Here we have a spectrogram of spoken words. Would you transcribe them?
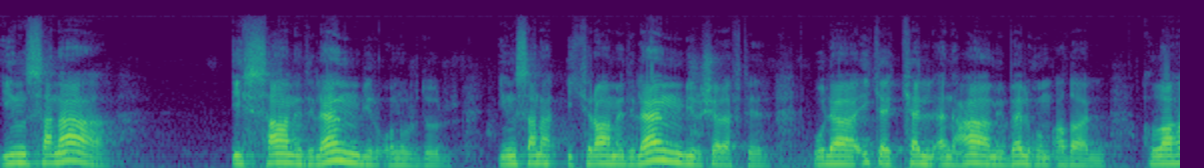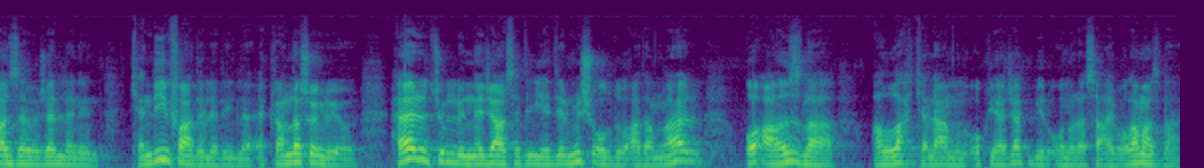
insana ihsan edilen bir onurdur. İnsana ikram edilen bir şereftir. Ulaike kel en'ami belhum adal. Allah Azze ve Celle'nin kendi ifadeleriyle ekranda söylüyor. Her türlü necaseti yedirmiş olduğu adamlar o ağızla Allah kelamını okuyacak bir onura sahip olamazlar.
